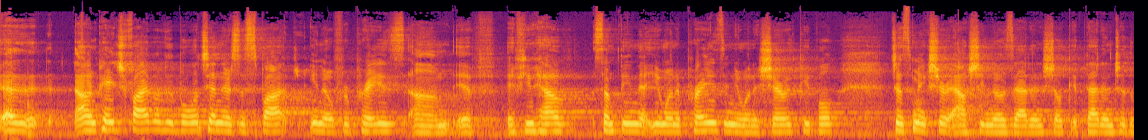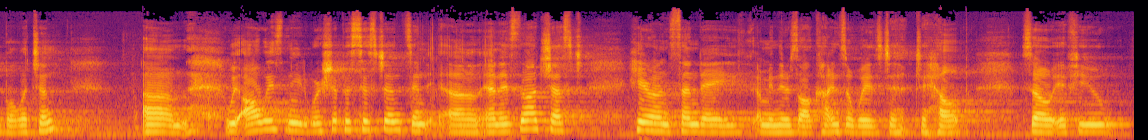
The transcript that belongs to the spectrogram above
uh, on page five of the bulletin, there's a spot, you know, for praise. Um, if if you have something that you want to praise and you want to share with people, just make sure Ashley knows that, and she'll get that into the bulletin. Um, we always need worship assistants, and uh, and it's not just here on Sunday. I mean, there's all kinds of ways to to help. So if you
